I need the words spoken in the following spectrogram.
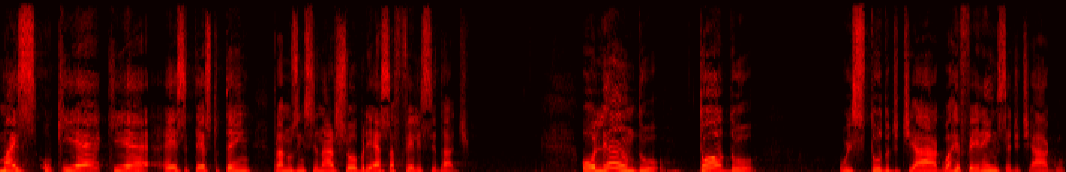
Mas o que é que é, esse texto tem para nos ensinar sobre essa felicidade? Olhando todo o estudo de Tiago, a referência de Tiago,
